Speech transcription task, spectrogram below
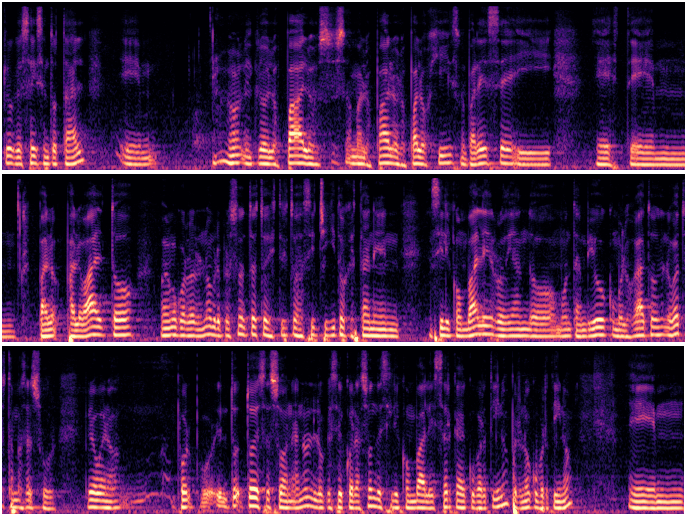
creo que seis en total, creo que los palos, se llaman los palos, los palos Hills me parece, y este mm, Palo Alto, no me acuerdo los nombres, pero son todos estos distritos así chiquitos que están en, Silicon Valley, rodeando Mountain View, como los gatos. Los gatos están más al sur, pero bueno, por, en toda esa zona, ¿no? lo que es el corazón de Silicon Valley, cerca de Cupertino, pero no Cupertino. Em,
